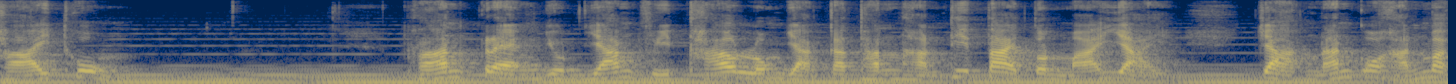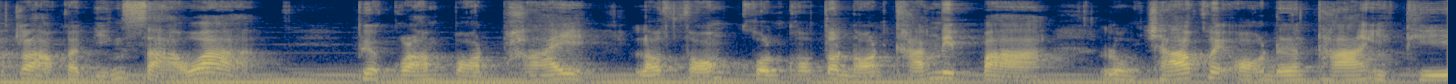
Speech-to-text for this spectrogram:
ท้ายทุ่งพรานแกร่งหยุดยั้งฝีเท้าลงอย่างกระทันหันที่ใต้ต้นไม้ใหญ่ จากนั้นก็หันมากล่าวกับหญิงสาวว่า เพื่อความปลอดภัย เราสองคนคงต้องนอนค้างในป่าลุงเช้าค่อยออกเดินทางอีกที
